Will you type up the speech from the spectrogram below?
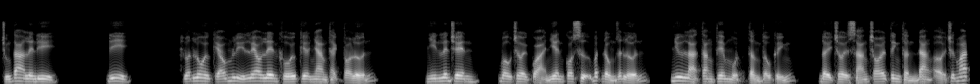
Chúng ta lên đi. Đi. Luật lôi kéo lý leo lên khối kia nham thạch to lớn. Nhìn lên trên, bầu trời quả nhiên có sự bất đồng rất lớn, như là tăng thêm một tầng tấu kính đầy trời sáng chói tinh thần đang ở trước mắt,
